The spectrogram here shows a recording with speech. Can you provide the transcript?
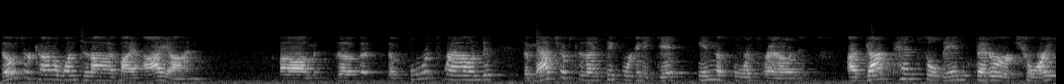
those are kind of ones that I have my eye on. Um, the the fourth round, the matchups that I think we're going to get in the fourth round, I've got penciled in Federer Coric.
